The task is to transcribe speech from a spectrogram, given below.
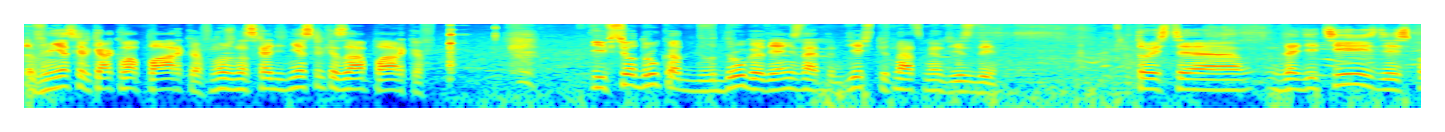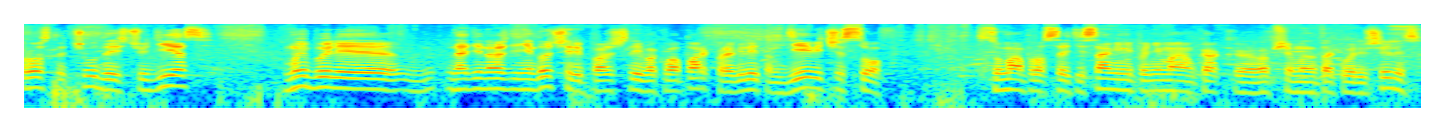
В несколько аквапарков, нужно сходить в несколько зоопарков. И все друг от друга, я не знаю, 10-15 минут езды. То есть э, для детей здесь просто чудо из чудес. Мы были на день рождения дочери, пошли в аквапарк, провели там 9 часов. С ума просто сойти. Сами не понимаем, как э, вообще мы на такое решились.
